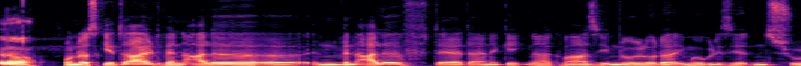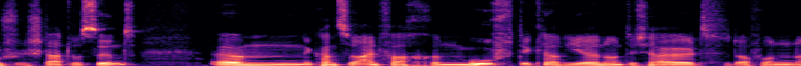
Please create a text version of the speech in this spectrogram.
Ja. Und das geht halt, wenn alle, äh, wenn alle der, deine Gegner quasi im Null- oder immobilisierten Status sind, ähm, kannst du einfach einen Move deklarieren und dich halt davon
